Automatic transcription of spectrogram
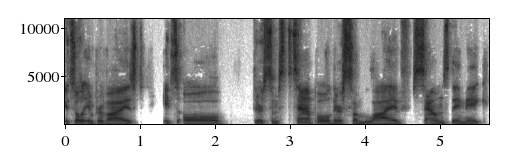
It's all improvised. It's all there's some sample, there's some live sounds they make,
